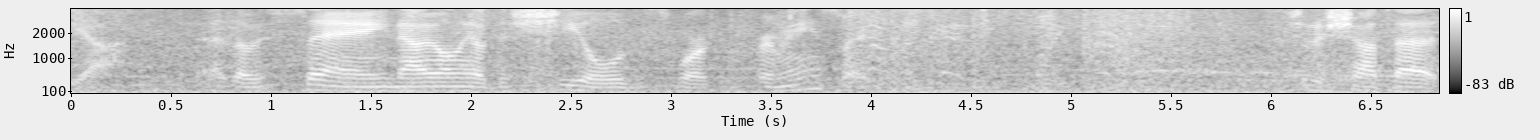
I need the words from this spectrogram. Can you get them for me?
Yeah. As I was saying, now I only have the shields working for me, so I should have shot that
